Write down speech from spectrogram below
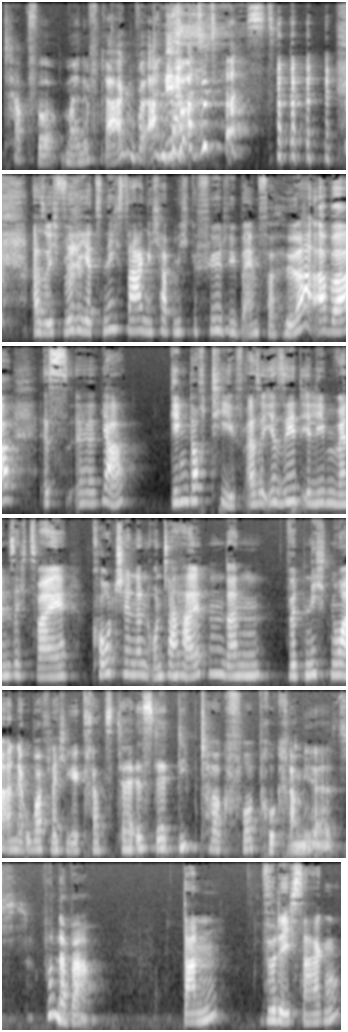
tapfer meine Fragen beantwortet hast. Also ich würde jetzt nicht sagen, ich habe mich gefühlt wie beim Verhör, aber es äh, ja ging doch tief. Also ihr seht, ihr Lieben, wenn sich zwei Coachinnen unterhalten, dann wird nicht nur an der Oberfläche gekratzt. Da ist der Deep Talk vorprogrammiert. Wunderbar. Dann würde ich sagen,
